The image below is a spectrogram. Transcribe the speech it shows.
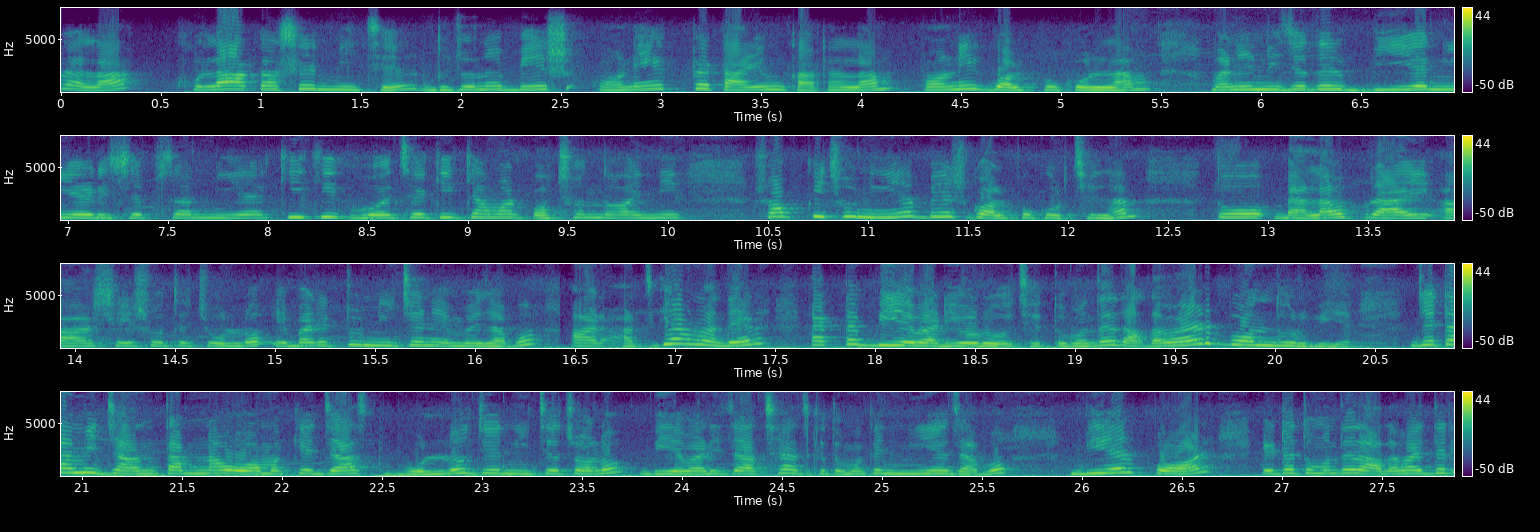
বিকেলবেলা খোলা আকাশের নিচে দুজনে বেশ অনেকটা টাইম কাটালাম, অনেক গল্প করলাম। মানে নিজেদের বিয়ে নিয়ে রিসেপশান নিয়ে, কি কি হয়েছে, কি কি আমার পছন্দ হয়নি সব কিছু নিয়ে বেশ গল্প করছিলাম। তো বেলাও প্রায় আর শেষ হতে চলল। এবার একটু নিচে নেমে যাব। আর আজকে আমাদের একটা বিয়ে বাড়িও রয়েছে, তোমাদের দাদাভাইয়ের বন্ধুর বিয়ে। যেটা আমি জানতাম না, ও আমাকে জাস্ট বলল যে, নিচে চলো, বিয়ে বাড়ি যাচ্ছে আজকে তোমাকে নিয়ে যাব। বিয়ের পর, এটা তোমাদের দাদাভাইদের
